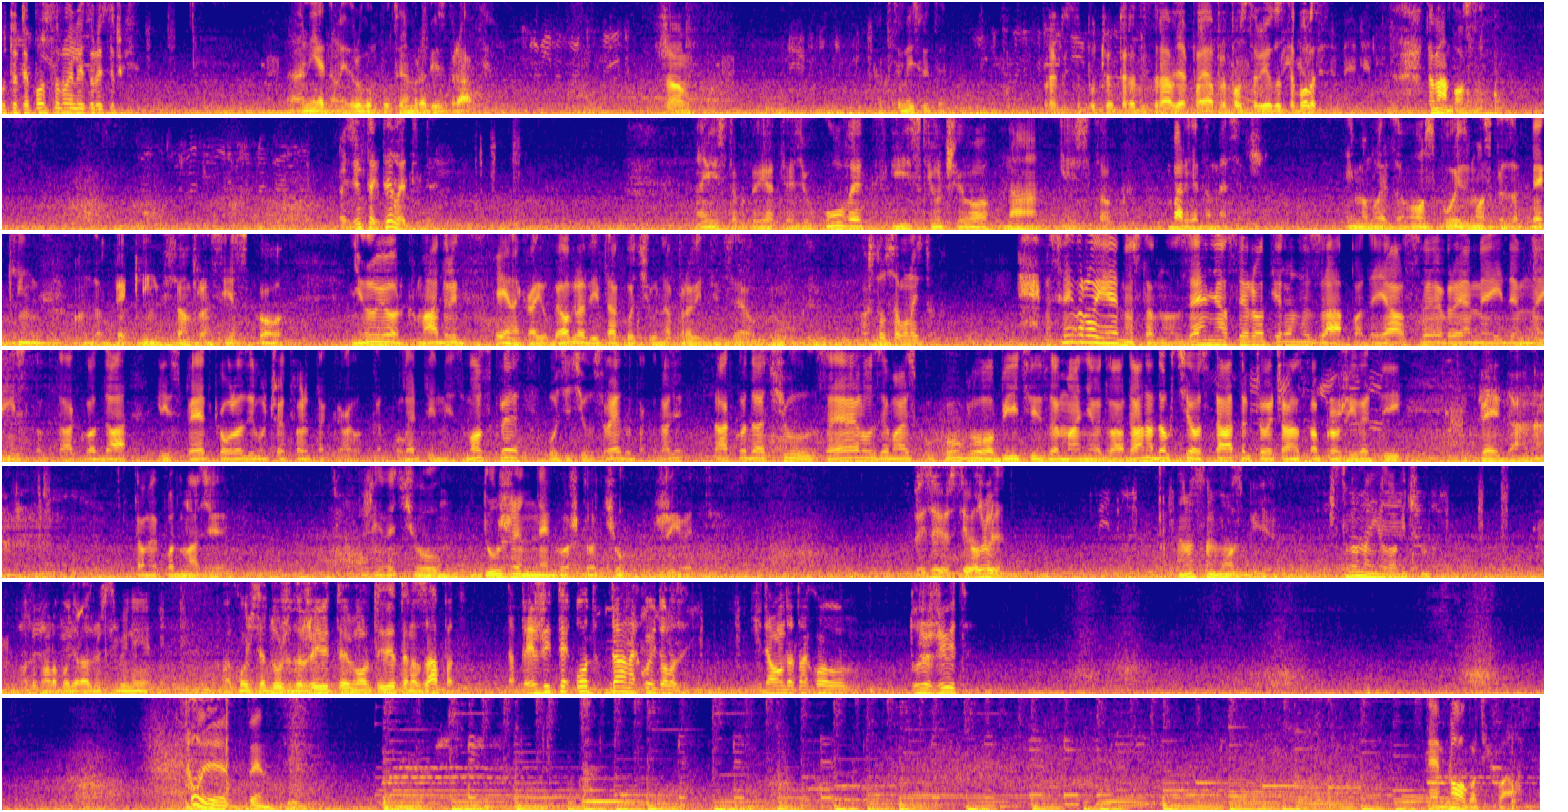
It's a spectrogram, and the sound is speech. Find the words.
Putujete poslovno ili turistički? A nijedno ni drugom putujem radi zdravlja. Žao mi. Kako to mislite? Rekli ste putujete radi zdravlja, pa ja prepostavio da ste bolesni. Taman posla. A izvinite, gde letite? Na istok, prijatelju. Uvek i isključivo na istok. Bar jednom mesečno. Imam let za Moskvu, iz Moskve za Peking, onda Peking, San Francisco, New York, Madrid i na kraju Beograd i tako ću napraviti ceo krug. A što samo na istok? Pa sve je vrlo jednostavno. Zemlja se rotira na zapad, ja sve vreme idem na istok. Tako da iz petka ulazim u četvrtak, kad poletim iz Moskve, ući ću u sredu, tako dalje. Tako da ću celu zemaljsku kuglu obići za manje od dva dana, dok će ostatak čovečanstva proživeti pet dana. To me podmlađuje. Živeću duže nego što ću živeti. Prizaju, jeste ti ozbiljan? Ano sam ozbiljan. Što vama je logično? Možda malo bolje razmislim i nije. Ako hoćete duže da živite, morate idete na zapad. Da bežite od dana koji dolazi. I da onda tako duže živite. To je mnogo ti hvala.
